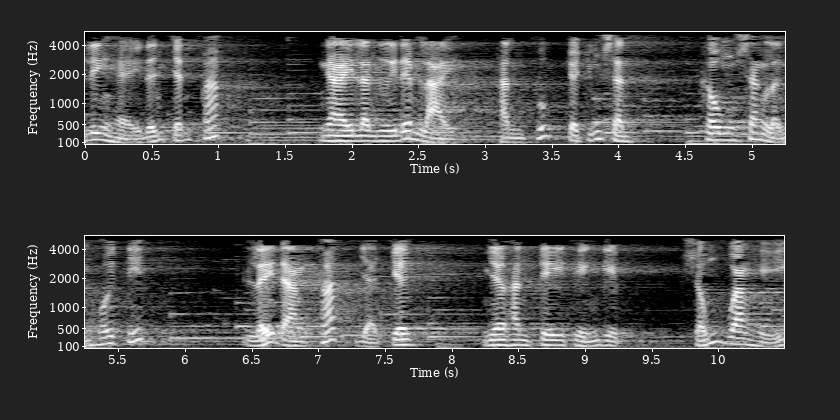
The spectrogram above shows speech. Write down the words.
liên hệ đến chánh pháp. Ngài là người đem lại hạnh phúc cho chúng sanh, không sang lẫn hối tiếc. Lễ đàn pháp và chơi, nhờ hành trì thiện nghiệp, sống quan hỷ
